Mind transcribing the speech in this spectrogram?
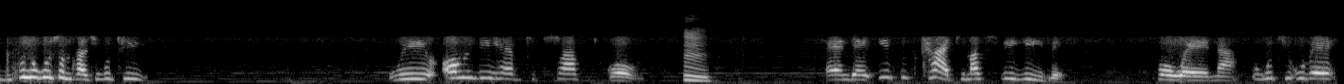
ngifuna ukusho mhathi ukuthi we only have to trust God mm. and uh, if isikhathi masifikile for wena ukuthi ube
